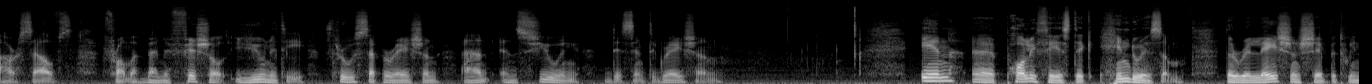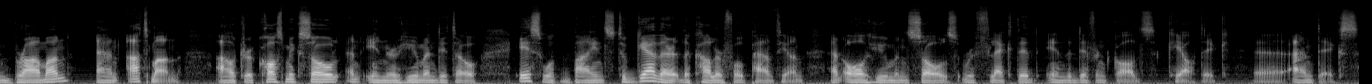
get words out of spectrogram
ourselves from a beneficial unity through separation and ensuing disintegration. In uh, polytheistic Hinduism, the relationship between Brahman and Atman outer cosmic soul and inner human ditto, is what binds together the colorful pantheon and all human souls reflected in the different gods' chaotic uh, antics.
